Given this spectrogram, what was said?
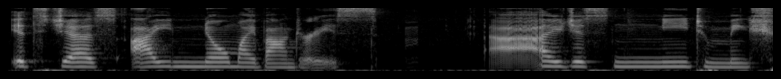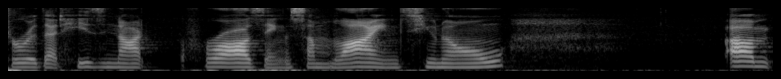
It's just, I know my boundaries. I just need to make sure that he's not crossing some lines, you know? Um,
